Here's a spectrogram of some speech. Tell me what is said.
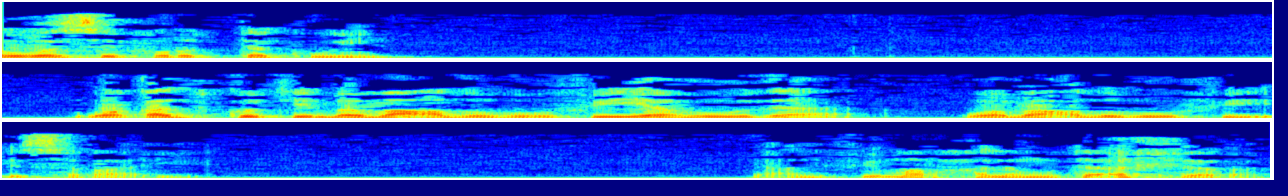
هو سفر التكوين. وقد كتب بعضه في يهوذا وبعضه في إسرائيل. يعني في مرحلة متأخرة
